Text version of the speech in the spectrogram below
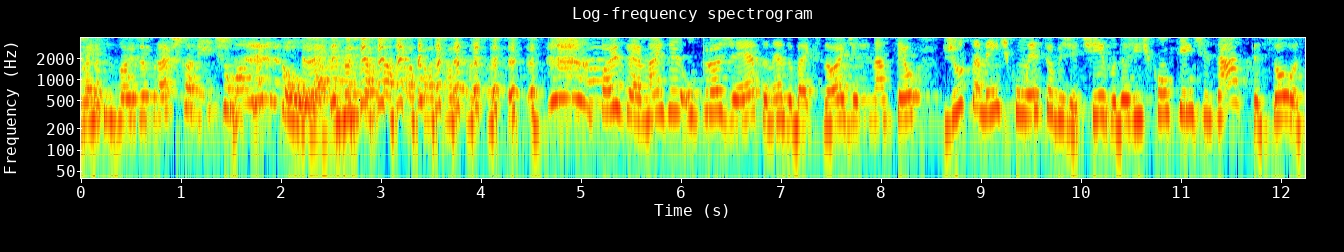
Bikezoid é praticamente uma pessoa. pois é, mas o projeto, né, do Bikezoid, ele nasceu justamente com esse objetivo da gente conscientizar as pessoas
